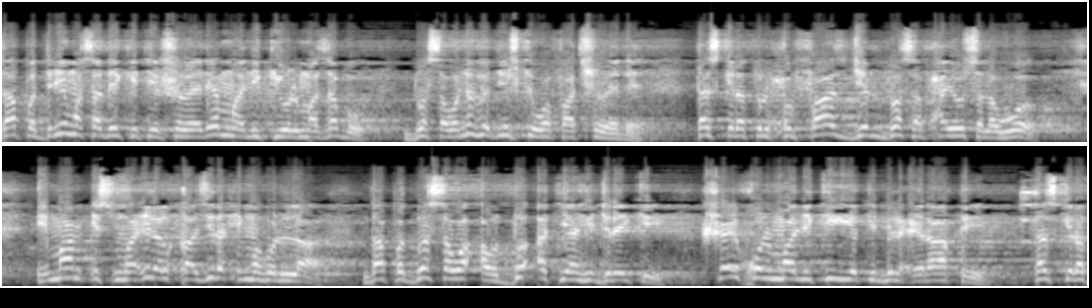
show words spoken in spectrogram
دا په دریمه صدۍ کې تیر شوی دی مالکی المذهب دوه سوه نهه دېرش کې وفات شوی دی تذکرة الحفاظ جلد دوه صفحه یو سل او امام اسماعیل القاضي رحمه الله دا په دوه سوه او دوه اتیا هجرۍ کې شیخ المالکیت بالعراق تذکرة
